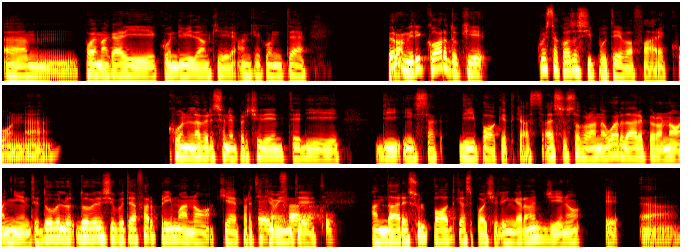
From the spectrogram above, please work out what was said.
um, poi magari condivido anche, anche, con te. Però mi ricordo che questa cosa si poteva fare con, con la versione precedente di, di, Insta, di Pocketcast. Adesso sto provando a guardare, però no, niente. Dove lo, dove lo si poteva fare prima, no, che è praticamente eh, andare sul podcast, poi c'è l'ingranaggino e uh,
